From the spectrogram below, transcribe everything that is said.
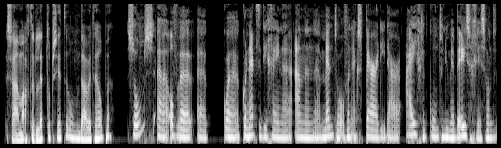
samen achter de laptop zitten om daar weer te helpen? Soms. Uh, of we uh, connecten diegene aan een mentor of een expert die daar eigenlijk continu mee bezig is. Want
